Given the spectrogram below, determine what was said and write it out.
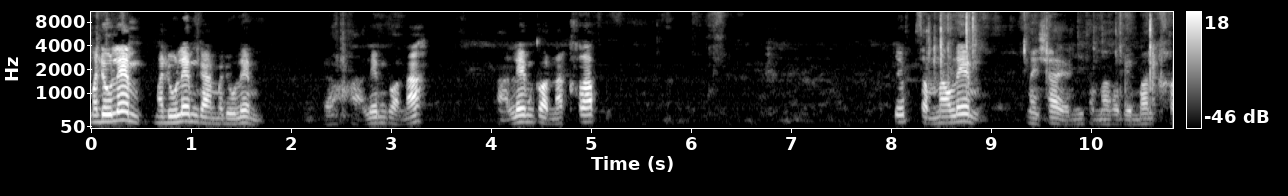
มาดูเล่มมาดูเล่มกันมาดูเล่ม เดี๋ยวหาเล่มก่อนนะ หาเล่มก่อนนะครับจึ๊บสำเนาเล่ม ไม่ใช่ อันนี้สำเนาทะเบียนบ้านใคร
